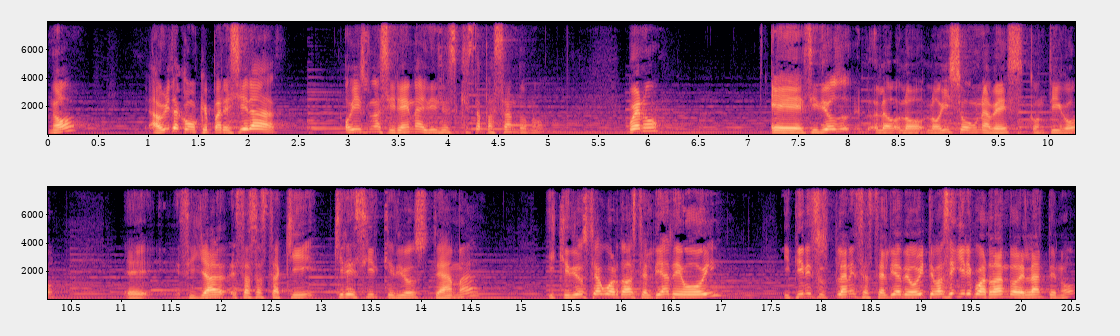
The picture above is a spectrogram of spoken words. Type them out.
¿no? Ahorita como que pareciera, hoy es una sirena y dices, ¿qué está pasando, no? Bueno, eh, si Dios lo, hizo una vez contigo, si ya estás hasta aquí, quiere decir que Dios te ama y que Dios te ha guardado hasta el día de hoy y tiene sus planes hasta el día de hoy, te va a seguir guardando adelante, ¿no?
